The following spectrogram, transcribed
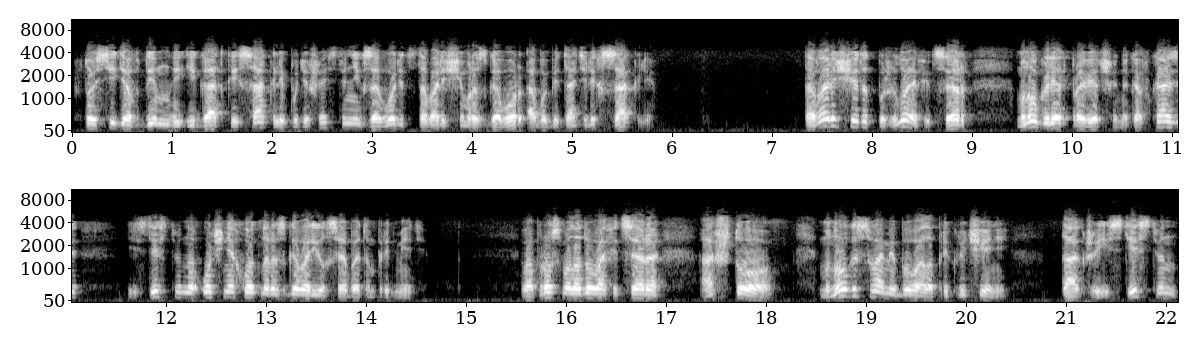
что, сидя в дымной и гадкой Сакле, путешественник заводит с товарищем разговор об обитателях Сакли. Товарищ этот, пожилой офицер, много лет проведший на Кавказе, естественно, очень охотно разговорился об этом предмете. Вопрос молодого офицера «А что, много с вами бывало приключений?» так же естествен,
